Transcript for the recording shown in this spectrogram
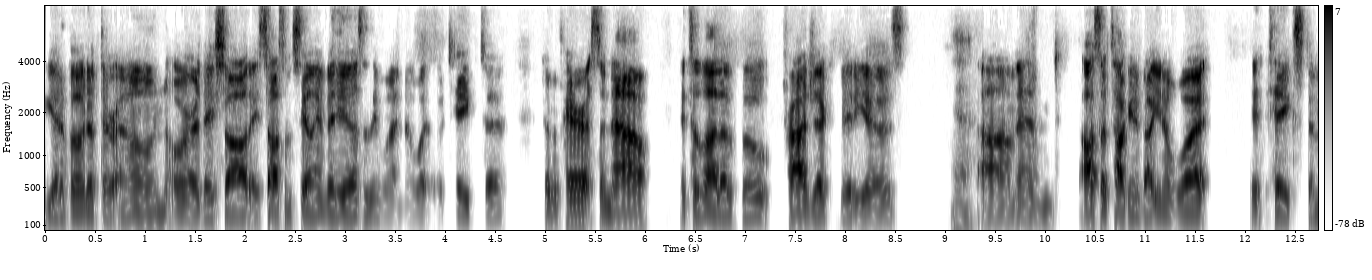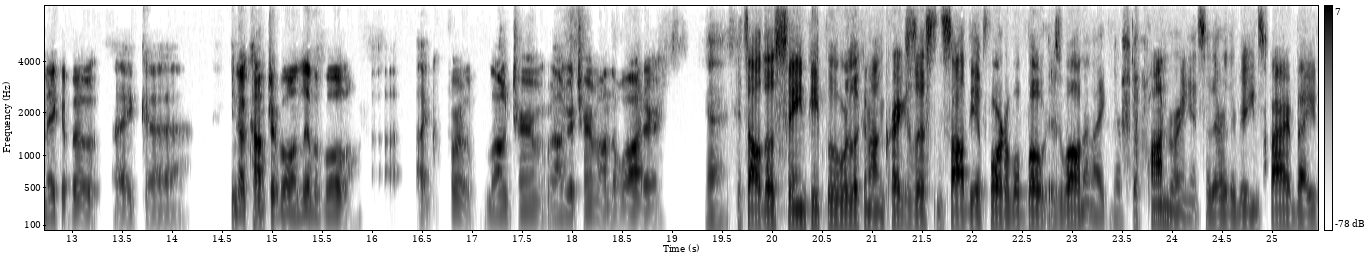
get a boat of their own, or they saw they saw some sailing videos and they want to know what it would take to to prepare it. So now it's a lot of boat project videos. Yeah. Um, and also talking about you know what it takes to make a boat like uh, you know comfortable and livable uh, like for long term longer term on the water. Yeah it's all those same people who are looking on craigslist and saw the affordable boat as well and they're like they're, they're pondering it so they're, they're being inspired by you.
